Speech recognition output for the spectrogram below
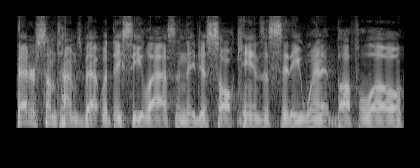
better sometimes bet what they see last, and they just saw Kansas City win at Buffalo.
